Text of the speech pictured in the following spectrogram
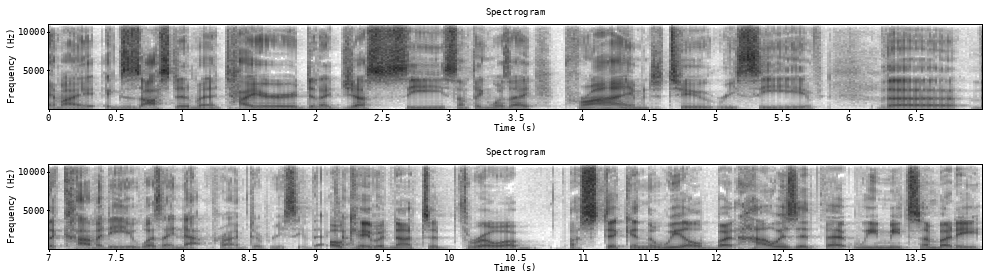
Am I exhausted? Am I tired? Did I just see something? Was I primed to receive the the comedy? Was I not primed to receive that? Okay, comedy? but not to throw a, a stick in the wheel, but how is it that we meet somebody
